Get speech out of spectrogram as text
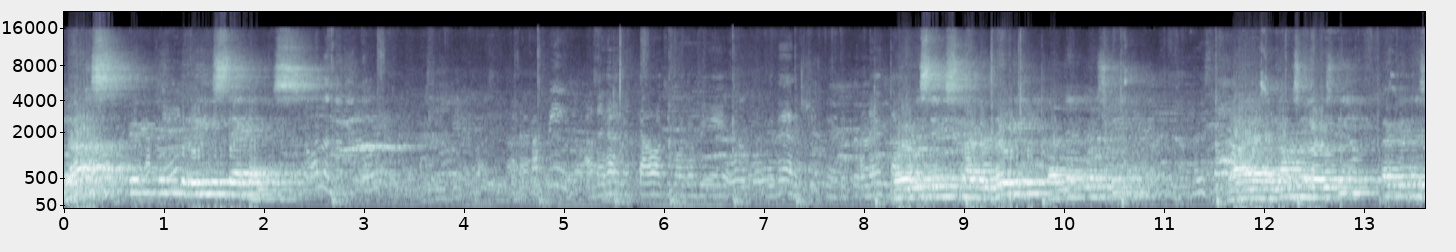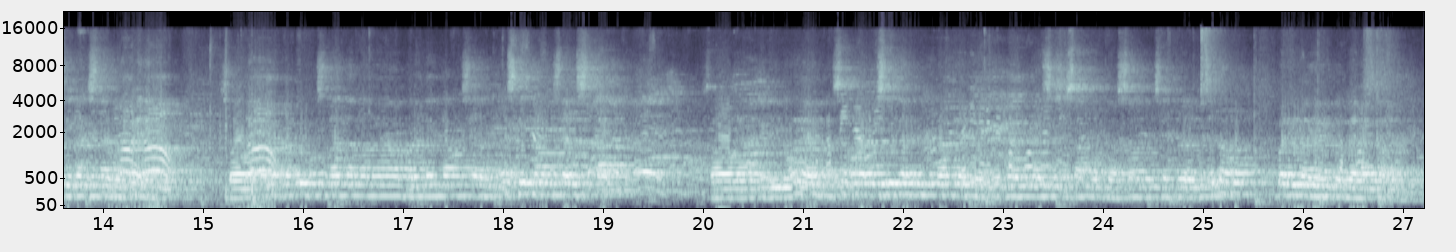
Last 53 seconds. Forty-six target thirty, target Dahil sa Councilor's Team, 33 seconds na remaining. So, pagkakatulong sila ng mga Brandon Council, SK Council staff. So, natin dito ulit. Sa mga sila ng mga pagkakatulong sa sasakot na Southern Central Mindanao, balilayan ang pagkakatulong.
